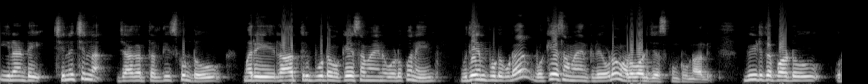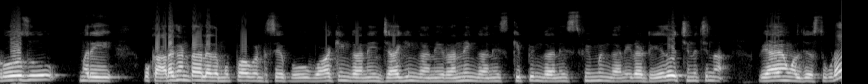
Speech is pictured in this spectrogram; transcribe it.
ఇలాంటి చిన్న చిన్న జాగ్రత్తలు తీసుకుంటూ మరి రాత్రిపూట ఒకే సమయాన్ని పడుకొని ఉదయం పూట కూడా ఒకే సమయానికి లేవడం అలవాటు చేసుకుంటూ ఉండాలి. వీటితో పాటు రోజు మరి ఒక అరగంట లేదా ముప్పావు గంట సేపు వాకింగ్ కానీ జాగింగ్ కానీ రన్నింగ్ కానీ స్కిప్పింగ్ కానీ స్విమ్మింగ్ కానీ ఇలాంటి ఏదో చిన్న చిన్న వ్యాయామాలు చేస్తూ కూడా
